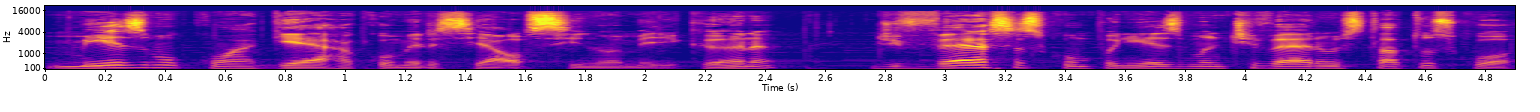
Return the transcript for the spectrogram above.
Mesmo com a guerra comercial sino-americana, diversas companhias mantiveram o status quo,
